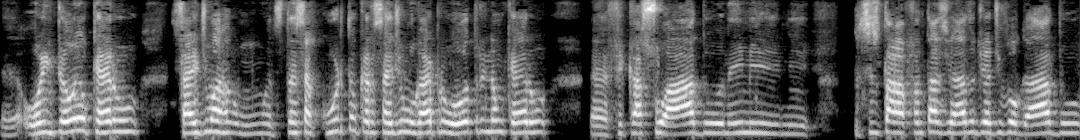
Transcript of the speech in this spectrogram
É, ou então eu quero sair de uma, uma, distância curta, eu quero sair de um lugar para o outro e não quero é, ficar suado, nem me, me, Preciso estar fantasiado de advogado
